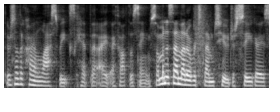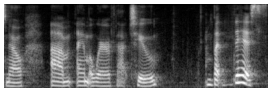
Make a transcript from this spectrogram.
there's another kind in last week's kit that I, I thought the same. So I'm going to send that over to them too, just so you guys know. Um, I am aware of that too. But this,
